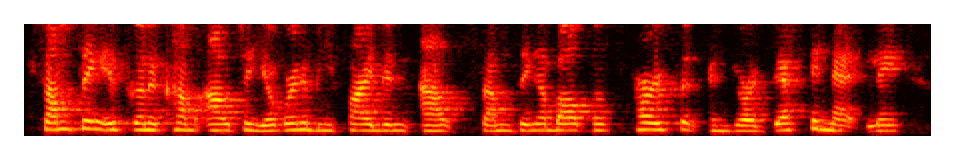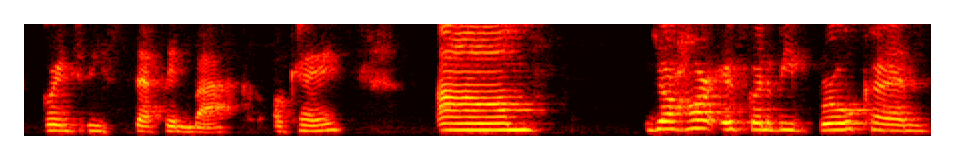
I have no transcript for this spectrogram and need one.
Something is going to come out, and you're going to be finding out something about this person, and you're definitely going to be stepping back. Okay. Um, your heart is going to be broken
